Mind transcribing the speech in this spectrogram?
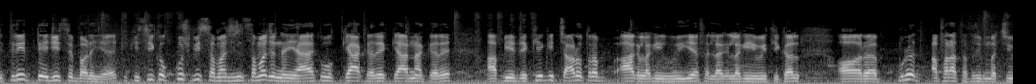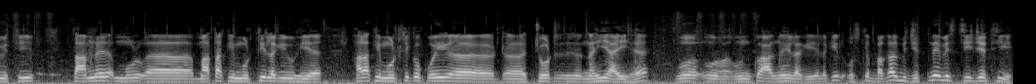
इतनी तेज़ी से बढ़ी है कि किसी को कुछ भी समझ समझ नहीं आया कि वो क्या करे क्या ना करे। आप ये देखिए कि चारों तरफ़ आग लगी हुई है लग, लगी हुई थी कल और पूरे अफरा तफरी मची हुई थी। सामने आ, माता की मूर्ति लगी हुई है। हालाँकि मूर्ति को कोई चोट नहीं आई है, वो उनको आग नहीं लगी है, लेकिन उसके बगल में जितने भी चीज़ें थी,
